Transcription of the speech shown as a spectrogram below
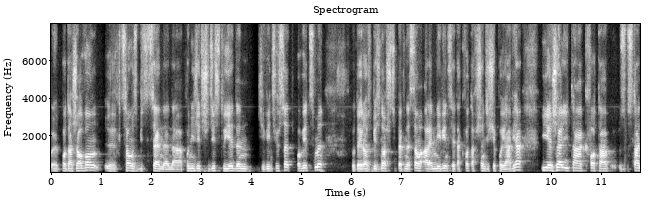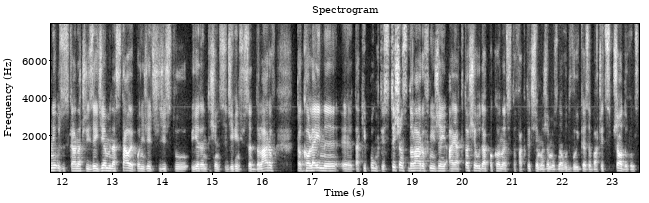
e, podażową, e, chcą zbić cenę na poniżej 31 900 powiedzmy Tutaj rozbieżności pewne są, ale mniej więcej ta kwota wszędzie się pojawia. I jeżeli ta kwota zostanie uzyskana, czyli zejdziemy na stałe poniżej 31 900 dolarów, to kolejny e, taki punkt jest 1000 dolarów niżej, a jak to się uda pokonać, to faktycznie możemy znowu dwójkę zobaczyć z przodu, więc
